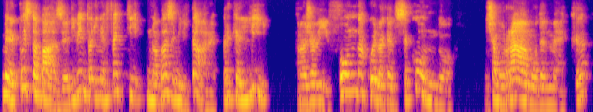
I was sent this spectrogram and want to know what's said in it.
Bene, questa base diventa in effetti una base militare, perché lì Rajavi fonda quella che è il secondo, diciamo, ramo del MEC,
